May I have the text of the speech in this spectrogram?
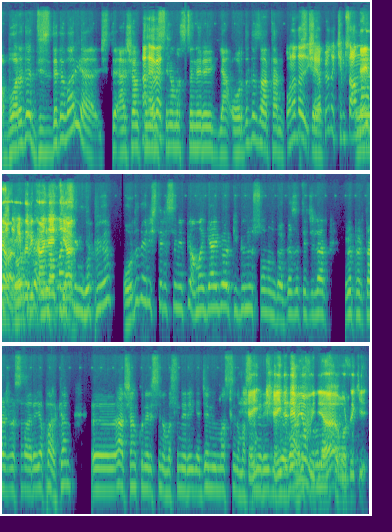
Ha, bu arada dizide de var ya işte Erşan Kuneri evet. sineması nereye ya orada da zaten Ona da İşte- şey yapıyor da kimse Neyde anlamamış. var? demek Orada bir tane eleştirisini yapıyor. Orada da eleştirisini yapıyor ama gel gör ki günün sonunda gazeteciler röportaj vesaire yaparken e, Erşan Kuneri sineması nereye, Cem Yılmaz sineması Şey, nereye şey gidiyor? de Bu ayrı demiyor muydu ya? soruyor. Oradaki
